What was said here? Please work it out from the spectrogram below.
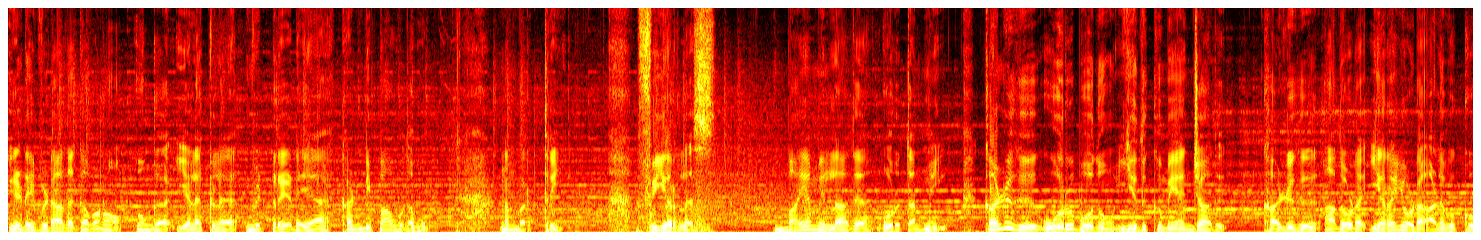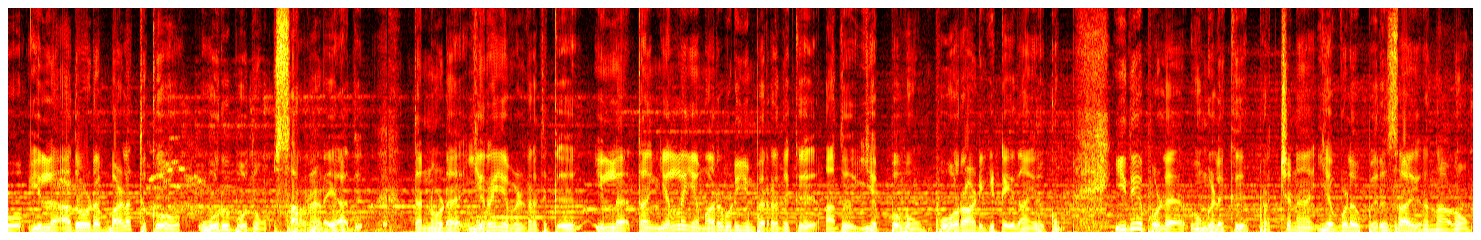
இடைவிடாத கவனம் உங்கள் இலக்கில் வெற்றியடைய கண்டிப்பாக உதவும். நம்பர் த்ரீ ஃபியர்லெஸ் பயமில்லாத ஒரு தன்மை. கழுகு ஒருபோதும் எதுக்குமே அஞ்சாது. கழுகு அதோட இறையோட அளவுக்கோ இல்லை அதோட பலத்துக்கோ ஒருபோதும் சரணடையாது. தன்னோட இறையை விடுறதுக்கு இல்லை தன் எல்லையை மறுபடியும் பெறதுக்கு அது எப்பவும் போராடிக்கிட்டே தான் இருக்கும். இதே போல் உங்களுக்கு பிரச்சனை எவ்வளவு பெருசாக இருந்தாலும்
